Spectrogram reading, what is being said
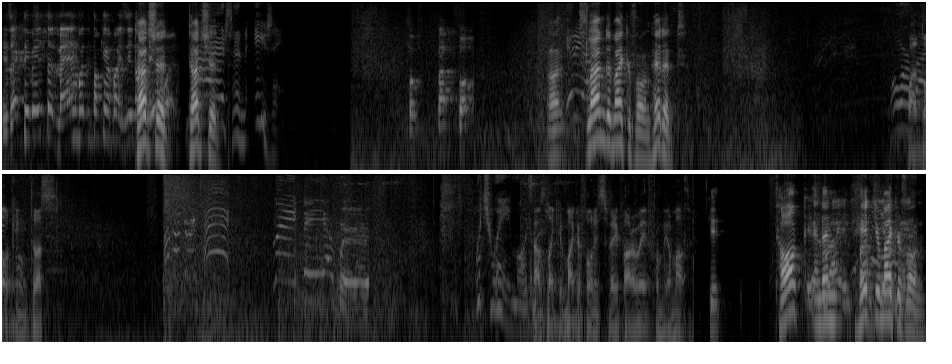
It's activated, man. What are you talking about? Is it Touch it. or what? Touch it. And easy. Pop, pop, pop. Uh, slam the microphone. Hit it. While talking to us. I'm under attack! Lead me a Uh, Which way, Mortimer? Sounds like your microphone is very far away from your mouth. Get, talk It's and then right hit your you, man. microphone.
